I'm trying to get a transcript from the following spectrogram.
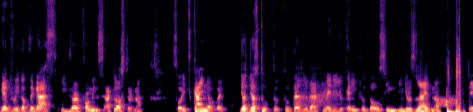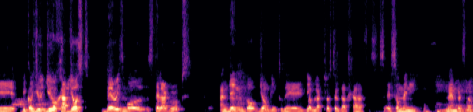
get rid of the gas if you are forming a cluster. No? So it's kind of a, just just to, to, to tell you that maybe you can include those in, in your slide, no? Uh, because you, you have just very small stellar groups and then go jump into the globular cluster that has so many members, no?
